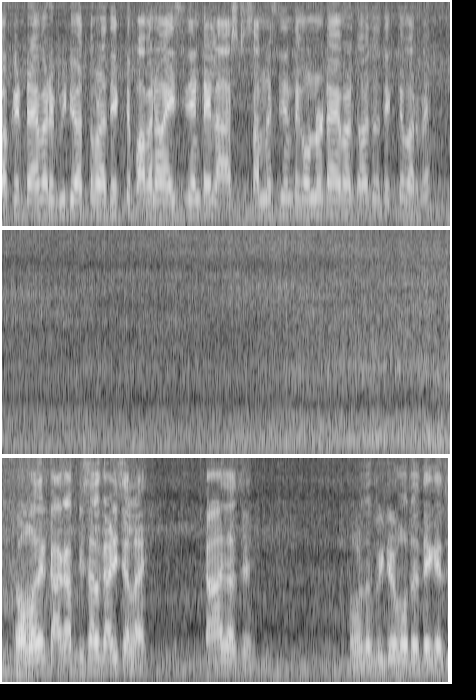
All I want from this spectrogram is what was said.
রকেট ড্রাইভারের ভিডিও আর তোমরা দেখতে পাবে না, এই সিজনটাই লাস্ট সামনের সিজন থেকে অন্য ড্রাইভার হয়তো দেখতে পারবে। তো আমাদের কাকা বিশাল গাড়ি চালায়, কাজ আছে। তোমরা তো ভিডিওর মধ্যে দেখেছ।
